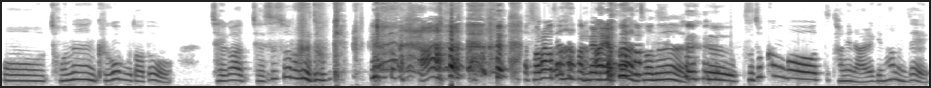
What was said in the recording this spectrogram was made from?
어, 저는 그거보다도 제가 제 스스로를 높게, 아, 아, 저랑은 살짝 아, 반대네요. 약간 저는 그 부족한 것도 당연히 알긴 하는데,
